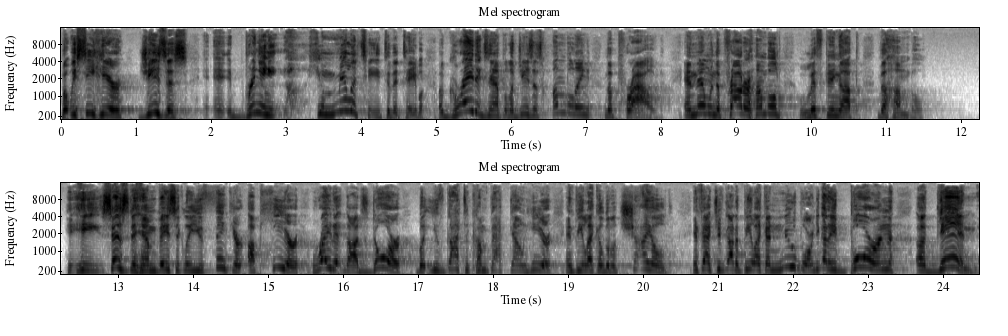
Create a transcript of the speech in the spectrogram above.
but we see here Jesus eh, eh, bringing humility to the table. A great example of Jesus humbling the proud. And then when the proud are humbled, lifting up the humble. He, says to him, basically, you think you're up here, right at God's door, but you've got to come back down here and be like a little child. In fact, you've got to be like a newborn. You've got to be born again.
